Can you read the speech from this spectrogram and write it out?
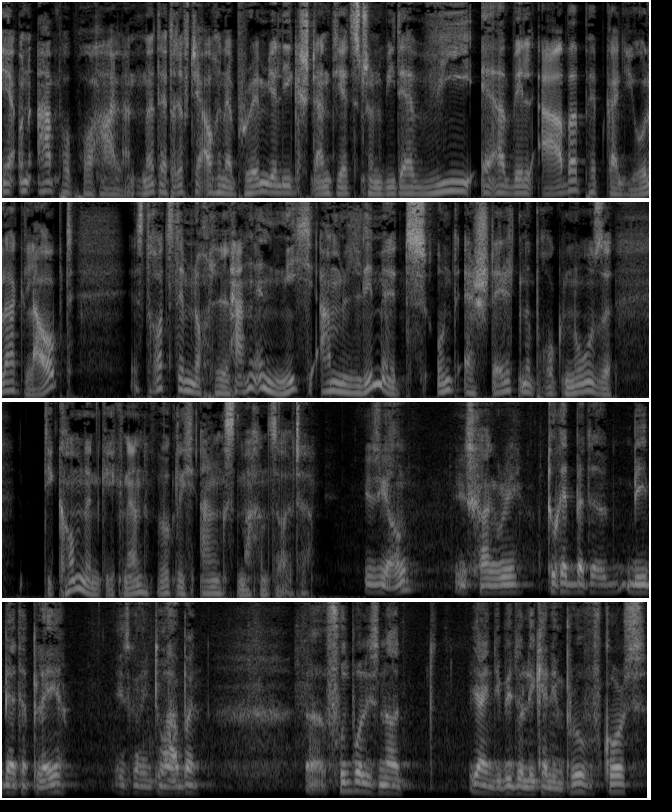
Ja, und apropos Haaland, ne, der trifft ja auch in der Premier League Stand jetzt schon wieder, wie er will. Aber Pep Guardiola glaubt, ist trotzdem noch lange nicht am Limit und er stellt eine Prognose, die kommenden Gegnern wirklich Angst machen sollte. He's young, he's hungry to get better, be better player. It's going to happen. Uh, football is not yeah, individually can improve, of course.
